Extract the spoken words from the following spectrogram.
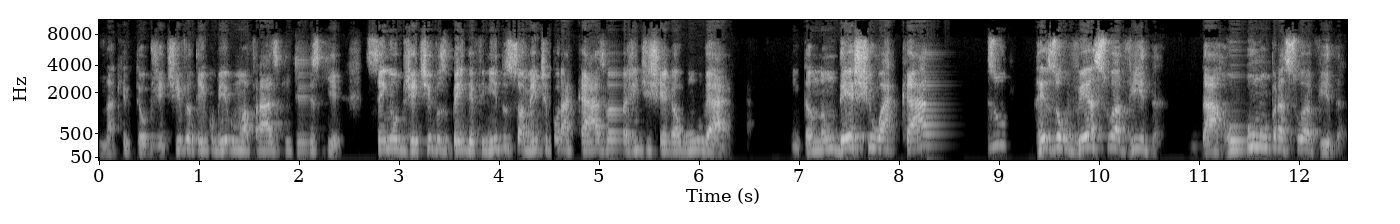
naquele teu objetivo. Eu tenho comigo uma frase que diz que sem objetivos bem definidos, somente por acaso a gente chega a algum lugar. Então não deixe o acaso resolver a sua vida, dar rumo para a sua vida.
